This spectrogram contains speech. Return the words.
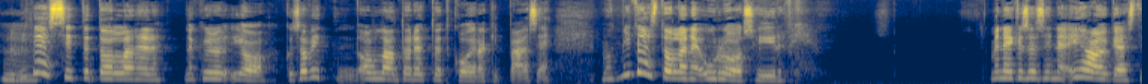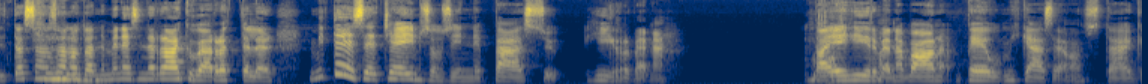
No mm. miten sitten tollanen, no kyllä joo, kun sovit, ollaan todettu, että koirakin pääsee. Mutta miten tollanen uroshirvi? Meneekö se sinne ihan oikeasti? Tässähän mm. sanotaan, että ne menee sinne rääkyvään röttelöön. Miten se James on sinne päässyt hirvenä? Tai ei hirvenä, vaan peu, mikä se on? Stag...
